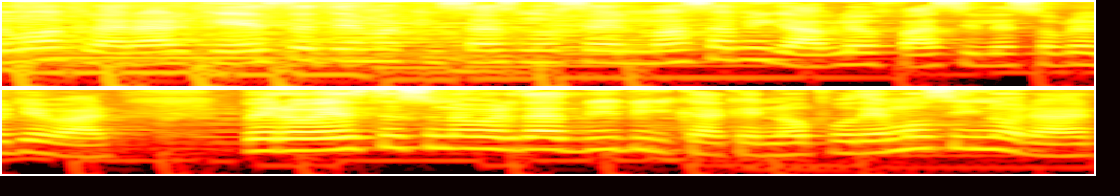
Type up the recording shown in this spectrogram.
Debo aclarar que este tema quizás no sea el más amigable o fácil de sobrellevar, pero esta es una verdad bíblica que no podemos ignorar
